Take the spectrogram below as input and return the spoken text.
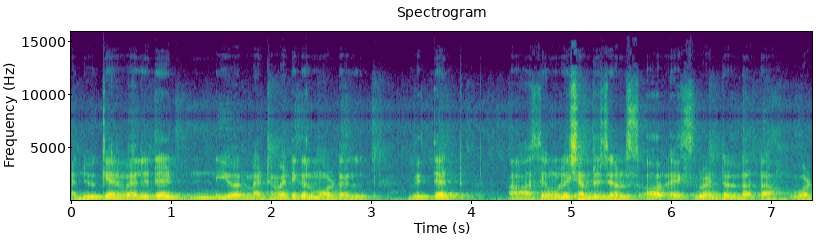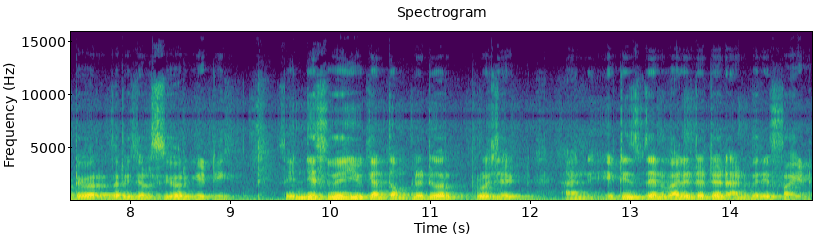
and you can validate your mathematical model with that uh, simulation results or experimental data whatever the results you are getting. So in this way you can complete your project and it is then validated and verified.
